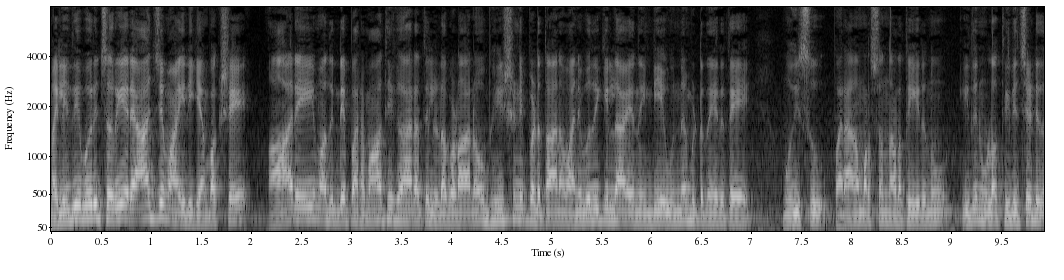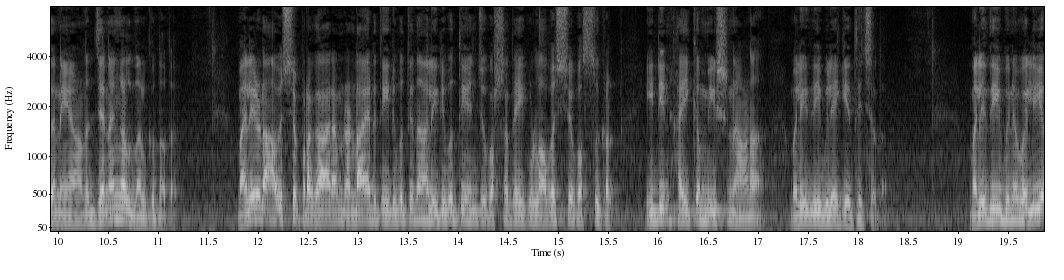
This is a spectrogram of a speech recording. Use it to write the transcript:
മലിദ്വീപ് ഒരു ചെറിയ രാജ്യമായിരിക്കാം പക്ഷേ ആരെയും അതിന്റെ പരമാധികാരത്തിൽ ഇടപെടാനോ ഭീഷണിപ്പെടുത്താനോ അനുവദിക്കില്ല എന്ന് ഇന്ത്യയെ ഉന്നമിട്ട് നേരത്തെ മൊയ്സു പരാമർശം നടത്തിയിരുന്നു. ഇതിനുള്ള തിരിച്ചടി തന്നെയാണ് ജനങ്ങൾ നൽകുന്നത്. മലയുടെ ആവശ്യപ്രകാരം രണ്ടായിരത്തി ഇരുപത്തിനാല് ഇരുപത്തിയഞ്ച് വർഷത്തേക്കുള്ള അവശ്യ വസ്തുക്കൾ ഇന്ത്യൻ ഹൈക്കമ്മീഷനാണ് മലിദ്വീപിലേക്ക് എത്തിച്ചത്. മലിദ്വീപിന് വലിയ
